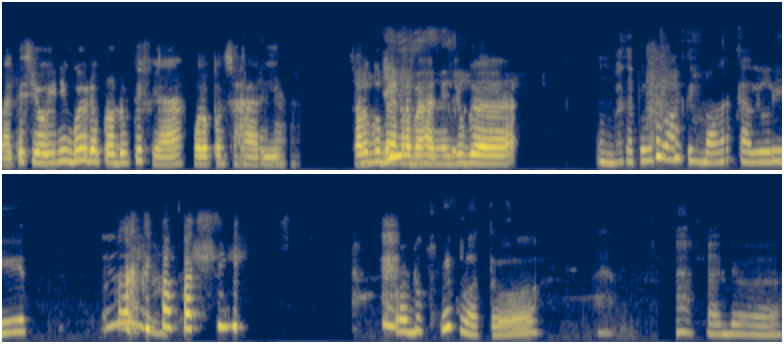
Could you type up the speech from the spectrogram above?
berarti sejauh ini gue udah produktif ya, walaupun sehari Soalnya gue banyak rebahannya juga. Enggak, tapi lu tuh aktif banget kali, Lid. Hmm. Aktif apa sih? Produktif lo tuh. Aduh.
